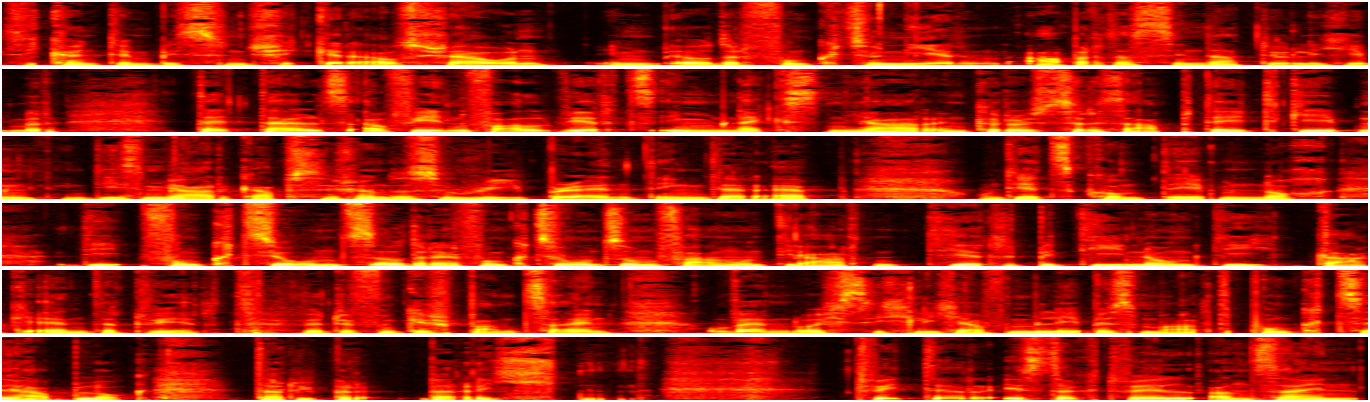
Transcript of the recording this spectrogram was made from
Sie könnte ein bisschen schicker ausschauen im, oder funktionieren, aber das sind natürlich immer Details. Auf jeden Fall wird es im nächsten Jahr ein größeres Update geben. In diesem Jahr gab es ja schon das Rebranding der App und jetzt kommt eben noch die Funktions- oder der Funktionsumfang und die Art der Bedienung, die da geändert wird. Wir dürfen gespannt sein und werden euch sicherlich auf dem lebesmart.ch Blog darüber berichten. Twitter ist aktuell an sein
